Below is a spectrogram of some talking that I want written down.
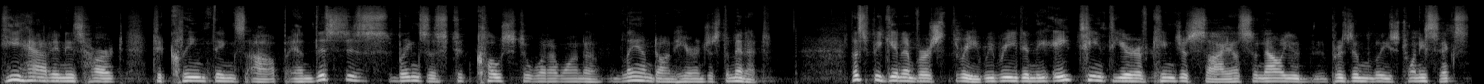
He had in his heart to clean things up. And this is, brings us to close to what I want to land on here in just a minute. Let's begin in verse 3. We read in the 18th year of King Josiah, so now you presumably he's 26.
